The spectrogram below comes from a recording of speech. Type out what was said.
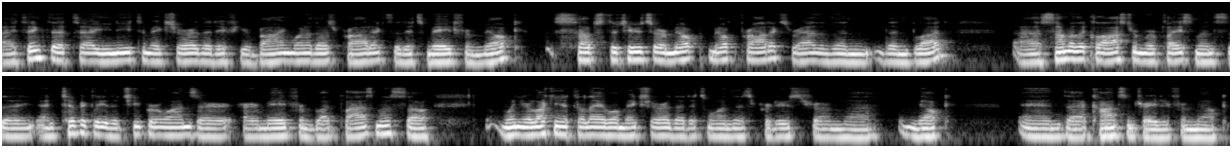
I think that uh, you need to make sure that if you're buying one of those products, that it's made from milk substitutes or milk milk products rather than than blood. Uh, some of the colostrum replacements, uh, and typically the cheaper ones, are, are made from blood plasma. So when you're looking at the label, make sure that it's one that's produced from uh, milk and uh, concentrated from milk.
